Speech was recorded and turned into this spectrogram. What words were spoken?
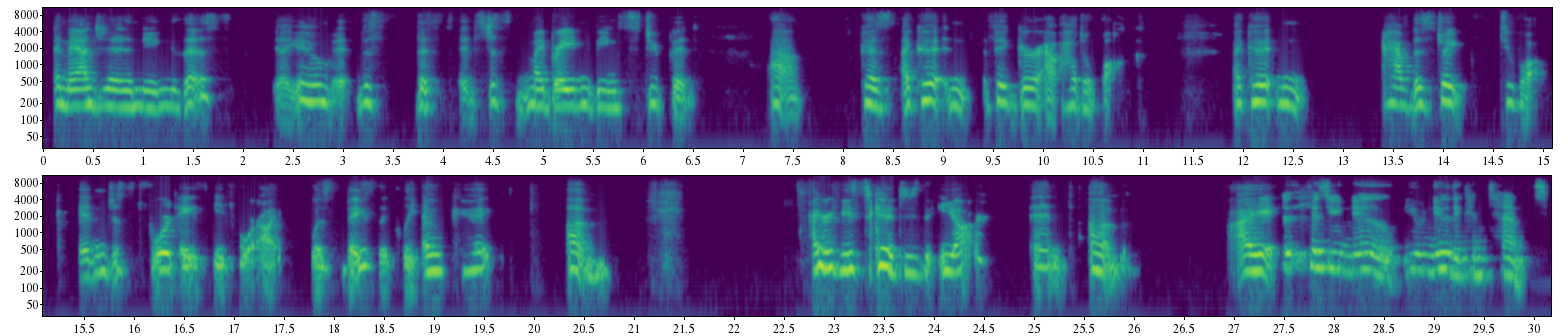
imagining this, you know, this, this, it's just my brain being stupid. because uh, I couldn't figure out how to walk. I couldn't have the strength to walk. And just four days before I was basically okay. Um, I refused to go to the ER. And um I because you knew you knew the contempt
